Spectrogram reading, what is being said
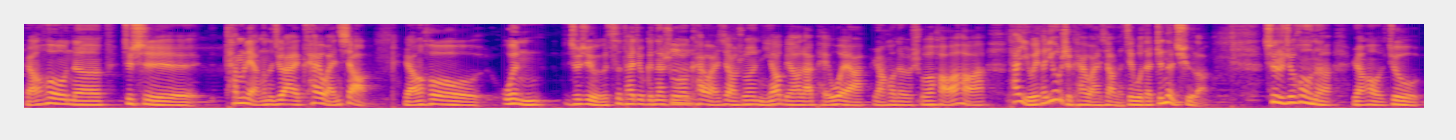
然后呢，就是他们两个呢就爱开玩笑，然后问，就是有一次他就跟他说嗯开玩笑说你要不要来陪我呀？然后他就说好啊好啊，他以为他又是开玩笑呢，结果他真的去了。去了之后呢，然后就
